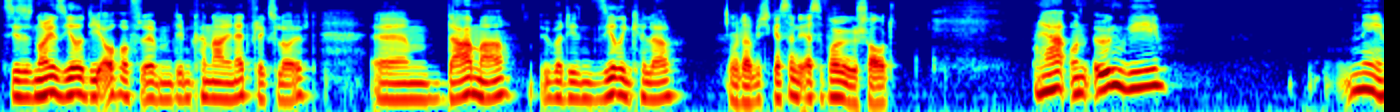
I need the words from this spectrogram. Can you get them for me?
ist diese neue Serie, die auch auf ähm, dem Kanal Netflix läuft. Ähm, Dama über den Serienkiller. Oh, da habe ich gestern die erste Folge geschaut. Ja, und irgendwie. Nee,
